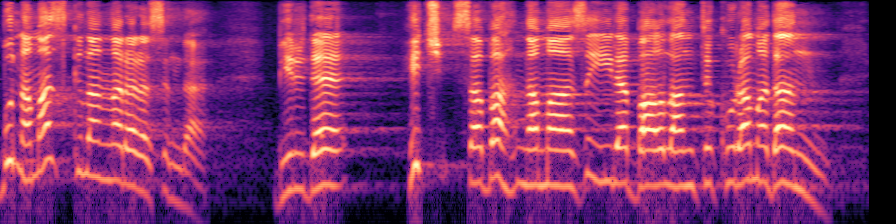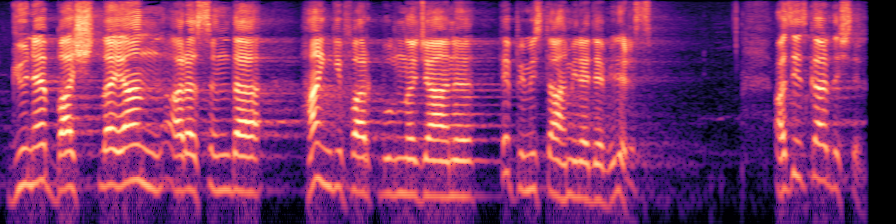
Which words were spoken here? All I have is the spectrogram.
Bu namaz kılanlar arasında bir de hiç sabah namazı ile bağlantı kuramadan güne başlayan arasında hangi fark bulunacağını hepimiz tahmin edebiliriz. Aziz kardeşlerim,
